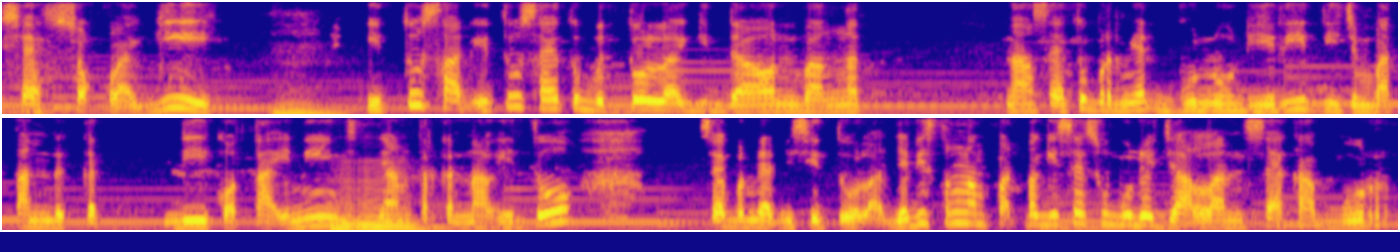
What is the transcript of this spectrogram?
saya shock lagi Hmm. itu saat itu saya tuh betul lagi down banget. Nah saya tuh berniat bunuh diri di jembatan deket di kota ini Mm-mm. yang terkenal itu. Saya berniat di situ lah. Jadi setengah empat pagi saya subuh udah jalan, saya kabur.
